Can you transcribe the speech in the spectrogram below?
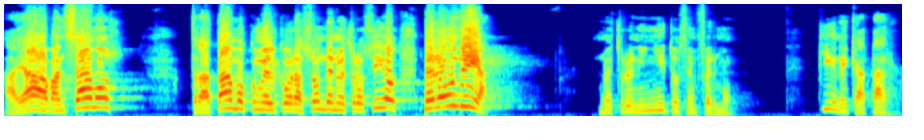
allá avanzamos, tratamos con el corazón de nuestros hijos, pero un día nuestro niñito se enfermó, tiene catarro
